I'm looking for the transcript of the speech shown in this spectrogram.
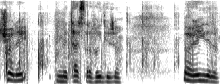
Şöyle yine ters tarafa gidiyoruz ha. Böyle gidelim.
